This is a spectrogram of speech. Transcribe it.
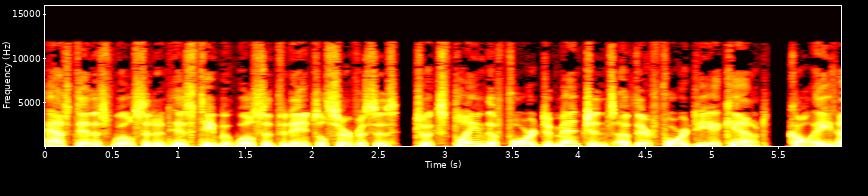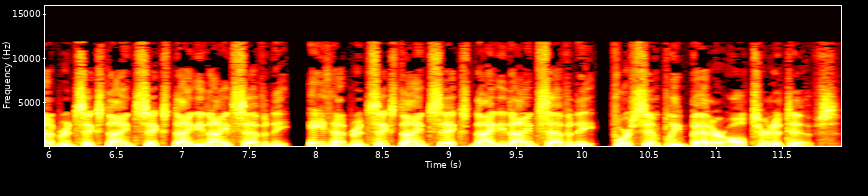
Ask Dennis Wilson and his team at Wilson Financial Services to explain the four dimensions of their 4D account. Call 800 696 9970. 800 696 9970 for simply better alternatives.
